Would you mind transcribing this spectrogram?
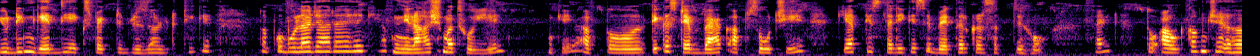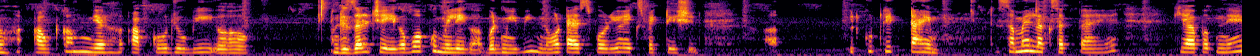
you didn't get the expected result ठीक है? तो आपको बोला जा रहा है कि आप निराश मत होइए ओके आप टेक अ स्टेप बैक आप सोचिए कि आप किस तरीके से बेहतर कर सकते हो राइट तो आउटकम आउटकम आपको जो भी रिज़ल्ट चाहिएगा वो आपको मिलेगा but may be not as per your expectation it could take time समय लग सकता है कि आप अपने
